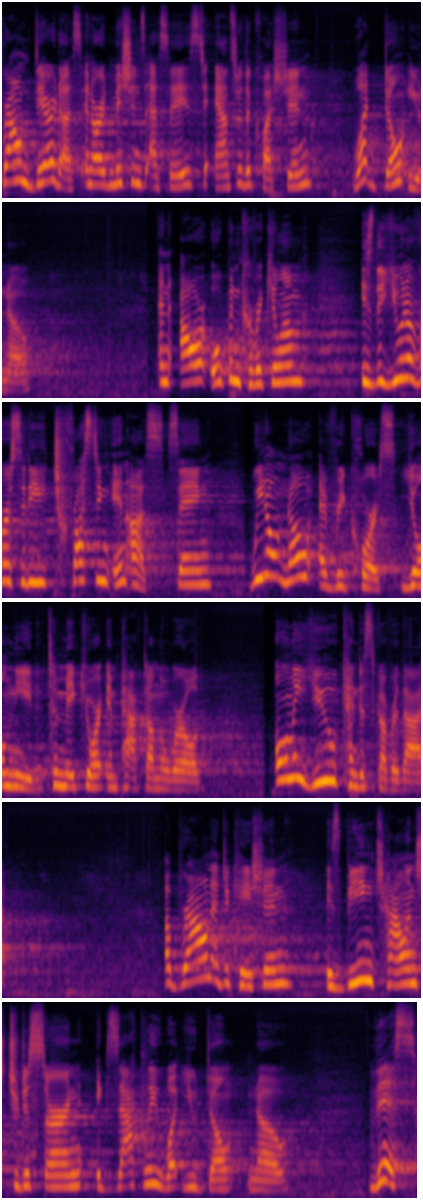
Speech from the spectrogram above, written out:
Brown dared us in our admissions essays to answer the question, what don't you know? And our open curriculum is the university trusting in us, saying, we don't know every course you'll need to make your impact on the world. Only you can discover that. A Brown education is being challenged to discern exactly what you don't know. This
